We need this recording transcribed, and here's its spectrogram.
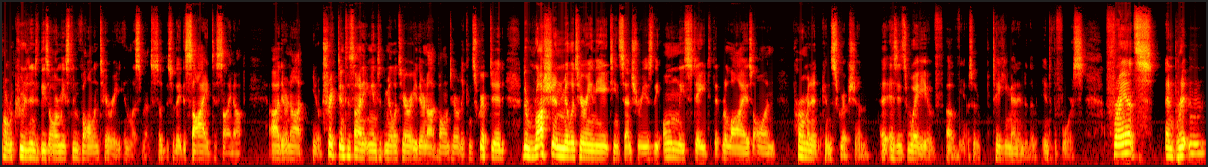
are recruited into these armies through voluntary enlistment. So, so they decide to sign up. Uh, they're not, you know, tricked into signing into the military. They're not voluntarily conscripted. The Russian military in the 18th century is the only state that relies on permanent conscription as its way of, of you know, sort of taking men into the into the force. France and Britain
